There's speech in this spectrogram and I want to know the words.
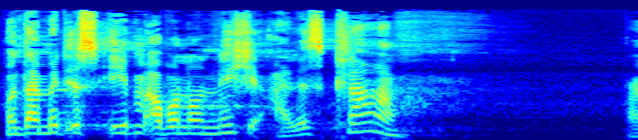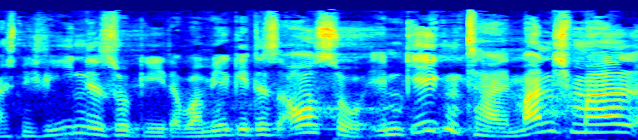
Und damit ist eben aber noch nicht alles klar. Weiß nicht, wie Ihnen das so geht, aber mir geht es auch so. Im Gegenteil, manchmal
